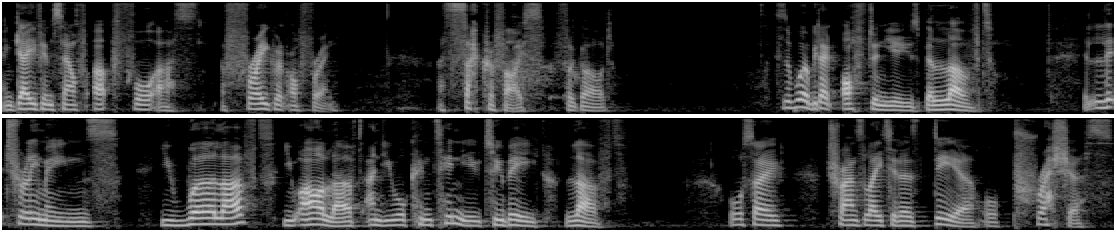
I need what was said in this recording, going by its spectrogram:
and gave himself up for us, a fragrant offering, a sacrifice for God. This is a word we don't often use, beloved. It literally means you were loved, you are loved, and you will continue to be loved. Also translated as dear or precious,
